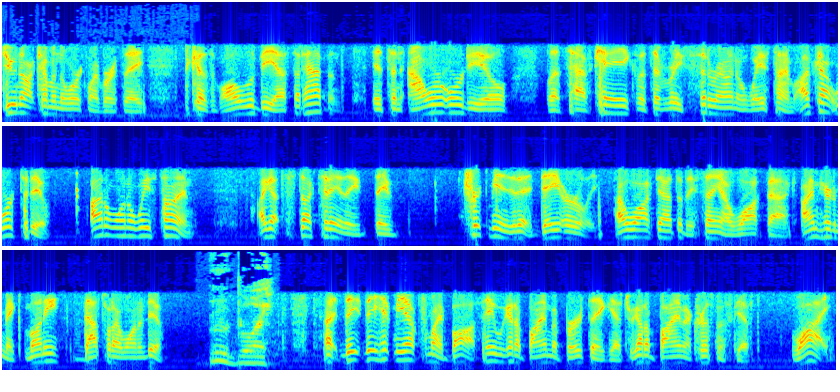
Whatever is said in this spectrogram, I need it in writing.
do not come into work my birthday because of all the BS that happens. It's an hour ordeal. Let's have cake. Let's everybody sit around and waste time. I've got work to do. I don't want to waste time. I got stuck today. They they tricked me into a day early. I walked out there. They saying I walk back. I'm here to make money. That's what I want to do. Oh, boy. Uh, they they hit me up for my boss. Hey, we got to buy him a birthday gift. We got to buy him a Christmas gift. Why?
